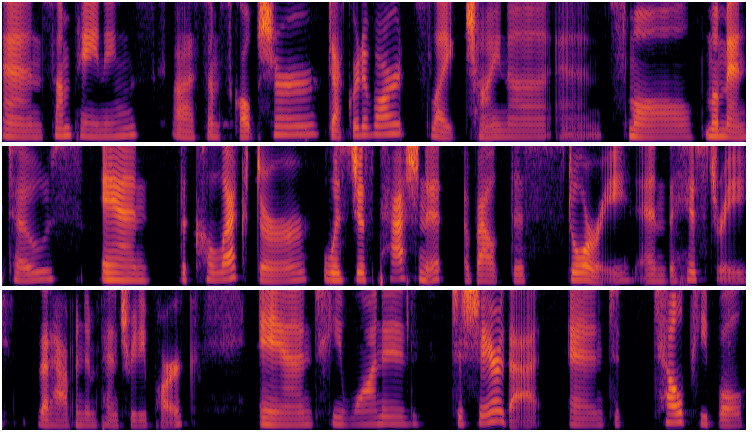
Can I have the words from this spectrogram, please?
and some paintings, uh, some sculpture, decorative arts like china and small mementos. And the collector was just passionate about this story and the history that happened in Penn Treaty Park. And he wanted to share that and to tell people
